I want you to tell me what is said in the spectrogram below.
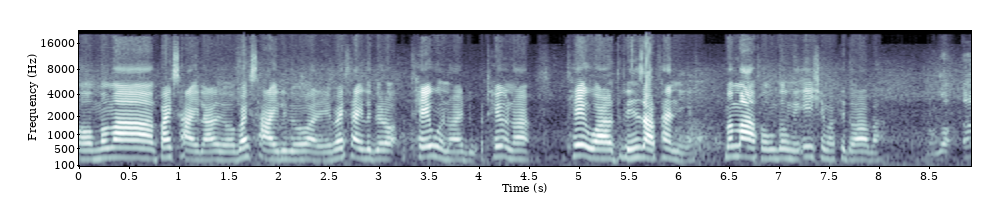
အော်မမဘိုက်စာရီလာလို့ပြောဘိုက်စာရီလို့ပြောပါတယ်ဘိုက်စာရီလို့ပြောတော့အထဲဝင်သွားတယ်သူအထဲဝင်သွားခဲကတော့သတင်းစာဖတ်နေမမဖုန်းသုံးနေအဲ့အချိန်မှာဖြစ်သွားတာပါတော့အဲ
